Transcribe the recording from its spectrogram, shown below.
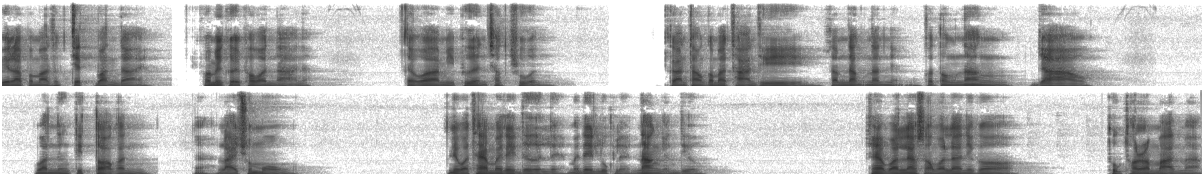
เวลาประมาณสักเจ็ดวันได้ ก็ไม่เคยภาวนานะ แต่ว่ามีเพื่อนชักชวน การทำกรรมฐานที่สำนักนั้นเนี่ยก็ต้องนั่งยาว วันหนึ่งติดต่อกันนะหลายชั่วโมง เรียกว่าแทบไม่ได้เดินเลย ไม่ได้ลุกเลย นั่งอย่างเดียว แค่วันแรกสองวันแรกนี่ก็ทุกทรมานมาก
